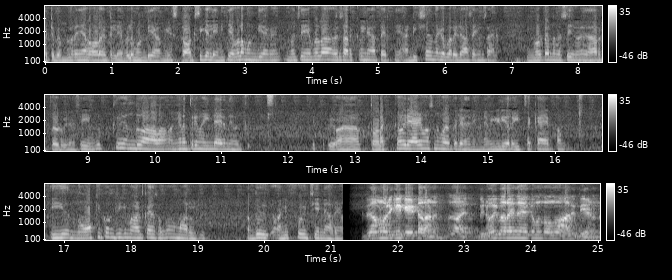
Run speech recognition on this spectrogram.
ഒറ്റ ബെമ്പിളറെ ഞാൻ ഫോളോ ആയിട്ടില്ല എവൾ മുണ്ടിയാകും? മീൻസ് ടോക്സിക് അല്ലേ? എനിക്ക് എവളെ മുണ്ടിയാകാൻ? എന്ന് വെച്ചാൽ എവളെ ഒരു സർക്കിളിനകത്തായിരുന്നു അഡിക്ഷൻ എന്നൊക്കെ പറയില്ല ആ സെയിം സാധനം ഇങ്ങോട്ടൊന്ന് മെസ്സേജ് ഞാൻ റിപ്ലൈ കൊടുക്കില്ല. പക്ഷേ ഇവക്ക് എന്തോ ആവാം. അങ്ങനത്തെ ഒരു മൈൻഡായിരുന്നു ഇവക്ക്. ആ, തുടക്കം ഒരു ഏഴ് മാസം ഒന്നും കുഴപ്പമില്ലായിരുന്നു. ഇങ്ങനെ വീഡിയോ റീച്ചൊക്കെ ആയപ്പം ഈ നോക്കിക്കൊണ്ടിരിക്കുമ്പോൾ ആൾക്കാരെ സ്വഭാവം മാറില്ല? അത് അനുഭവിച്ച് തന്നെ അറിയാം. ഇത് നമ്മൾ ഒരിക്കൽ കേട്ടതാണ്. അതായത് ബിനോയ് പറയുന്ന കേൾക്കുമ്പോൾ തോന്നുന്നു ആദിത്യയാണ്.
